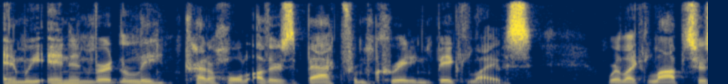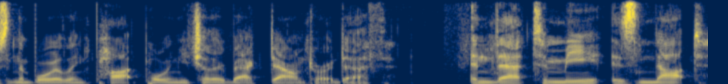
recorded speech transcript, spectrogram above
And we inadvertently try to hold others back from creating big lives. We're like lobsters in the boiling pot, pulling each other back down to our death. And that to me is not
